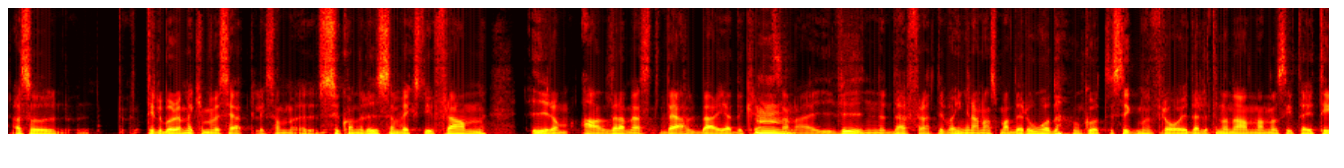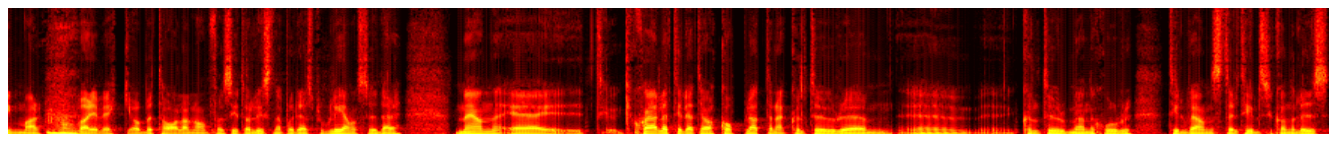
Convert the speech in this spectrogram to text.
Alltså, till att börja med kan man väl säga att liksom, psykoanalysen växte ju fram i de allra mest välbärgade kretsarna i Wien, därför att det var ingen annan som hade råd att gå till Sigmund Freud eller till någon annan och sitta i timmar varje vecka och betala någon för att sitta och lyssna på deras problem och så vidare. Men eh, skälet till att jag har kopplat den här kultur, eh, eh, kulturmänniskor till vänster, till psykoanalys,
